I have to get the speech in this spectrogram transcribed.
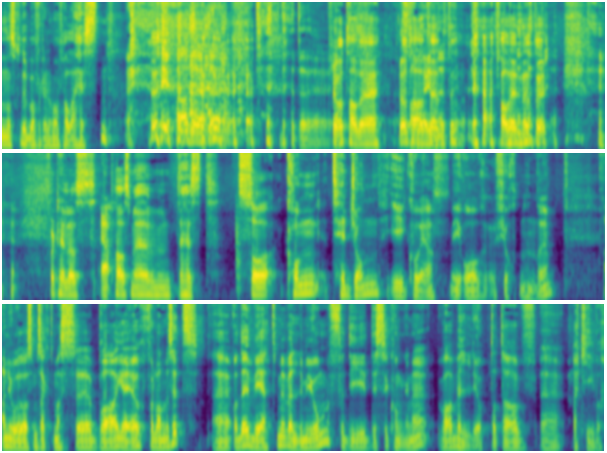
nå skal du bare fortelle om å falle av hesten. ja, det, det, det, det, Prøv å ta det, prøv å ta det til ja, Fallhøyden er stor. Fortell oss. Ja. Ta oss med til hest. Så kong Tejon i Korea i år 1400 han gjorde da som sagt masse bra greier for landet sitt. eh, Og det vet vi veldig mye om, fordi disse kongene var veldig opptatt av eh, arkiver.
